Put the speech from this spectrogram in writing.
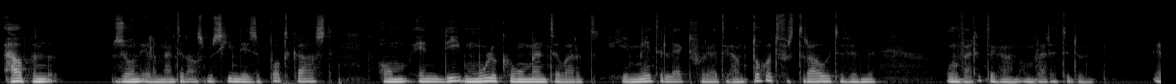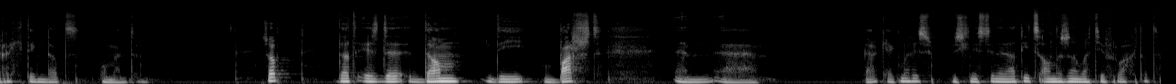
helpen zo'n elementen als misschien deze podcast om in die moeilijke momenten waar het geen meter lijkt vooruit te gaan, toch het vertrouwen te vinden om verder te gaan, om verder te doen, richting dat momentum. Zo, dat is de dam die barst. En uh, ja, kijk maar eens, misschien is het inderdaad iets anders dan wat je verwacht had.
